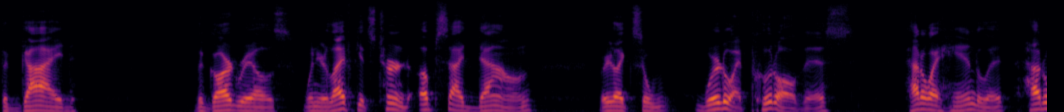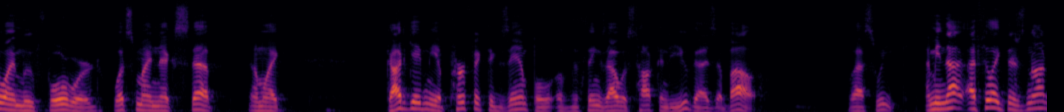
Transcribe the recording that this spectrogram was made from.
the guide, the guardrails, when your life gets turned upside down, where you're like, so where do I put all this? How do I handle it? How do I move forward? What's my next step? And I'm like, God gave me a perfect example of the things I was talking to you guys about last week. I mean, that, I feel like there's not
